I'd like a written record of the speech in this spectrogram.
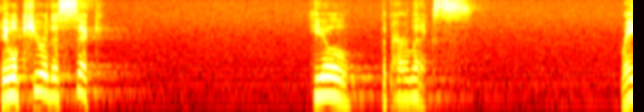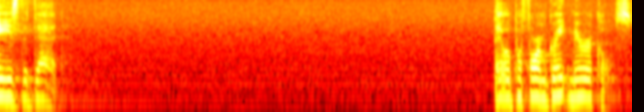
They will cure the sick, heal the paralytics, raise the dead. They will perform great miracles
